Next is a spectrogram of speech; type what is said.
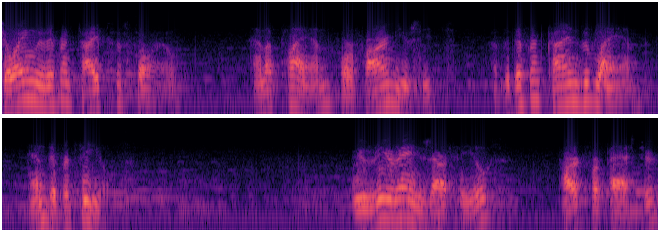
showing the different types of soil and a plan for farm usage of the different kinds of land and different fields. We rearranged our fields, part for pasture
